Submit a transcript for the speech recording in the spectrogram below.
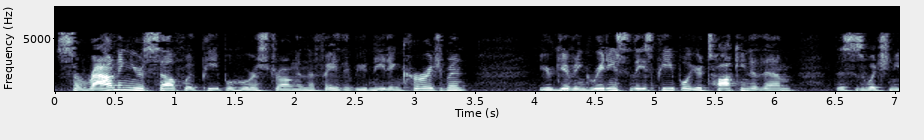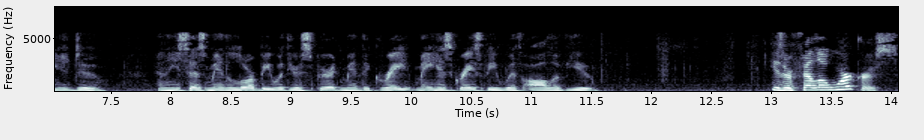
surrounding yourself with people who are strong in the faith. If you need encouragement, you're giving greetings to these people, you're talking to them, this is what you need to do. And he says, May the Lord be with your spirit, may the great may his grace be with all of you. These are fellow workers,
